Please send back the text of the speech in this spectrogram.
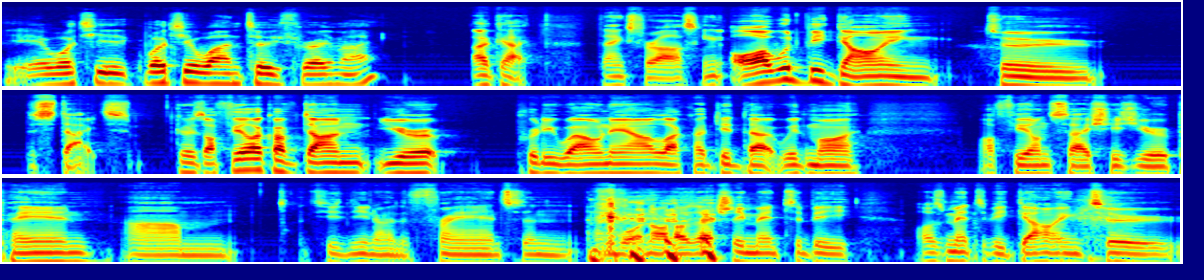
Yeah, what's your what's your one, two, three, mate? Okay, thanks for asking. I would be going to the states because I feel like I've done Europe pretty well now. Like I did that with my my fiance; she's European. Um, did you know the France and, and whatnot? I was actually meant to be I was meant to be going to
